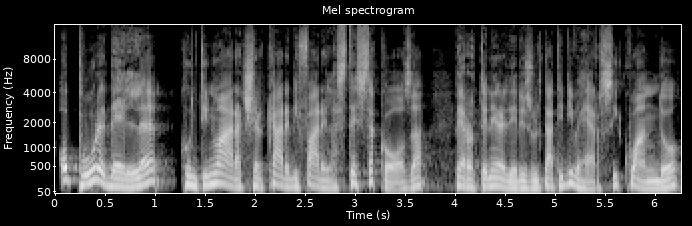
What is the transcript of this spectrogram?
oppure del continuare a cercare di fare la stessa cosa per ottenere dei risultati diversi quando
